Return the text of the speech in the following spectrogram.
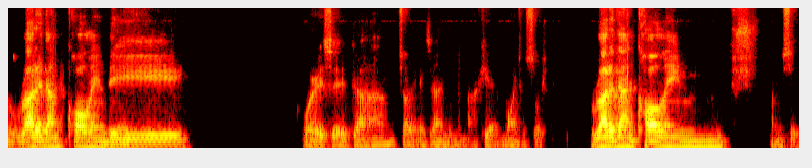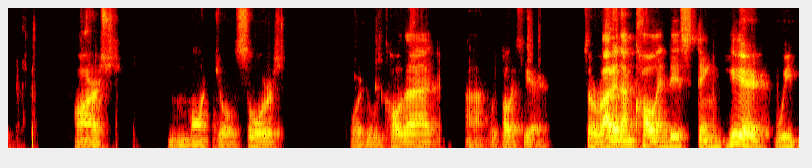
rather than calling the where is it? Um, sorry, it's on here, module source. Rather than calling, let me see, parse module source. What do we call that? Uh, we call it here. So rather than calling this thing here, we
